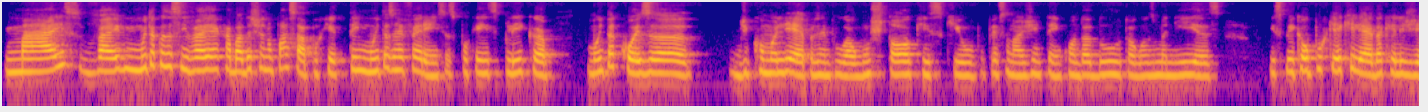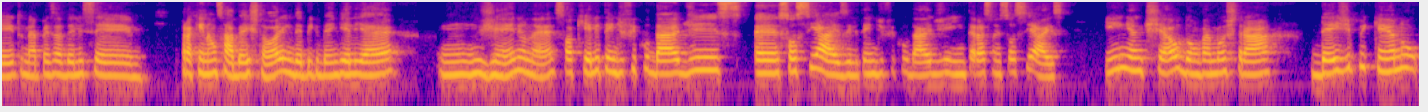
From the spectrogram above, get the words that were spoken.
mas vai muita coisa assim vai acabar deixando passar, porque tem muitas referências, porque explica muita coisa de como ele é, por exemplo, alguns toques que o personagem tem quando adulto, algumas manias, explica o porquê que ele é daquele jeito, né? Apesar dele ser para quem não sabe a história, em The Big Bang ele é um gênio, né? Só que ele tem dificuldades é, sociais, ele tem dificuldade em interações sociais. E em Young Sheldon vai mostrar desde pequeno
